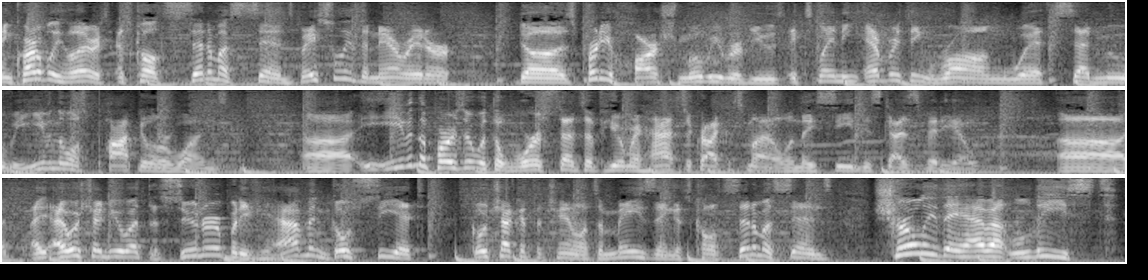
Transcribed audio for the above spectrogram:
Incredibly hilarious. It's called Cinema Sins. Basically, the narrator does pretty harsh movie reviews explaining everything wrong with said movie, even the most popular ones. Uh, even the person with the worst sense of humor has to crack a smile when they see this guy's video. Uh, I, I, wish I knew about this sooner, but if you haven't, go see it. Go check out the channel. It's amazing. It's called Cinema Sins. Surely they have at least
